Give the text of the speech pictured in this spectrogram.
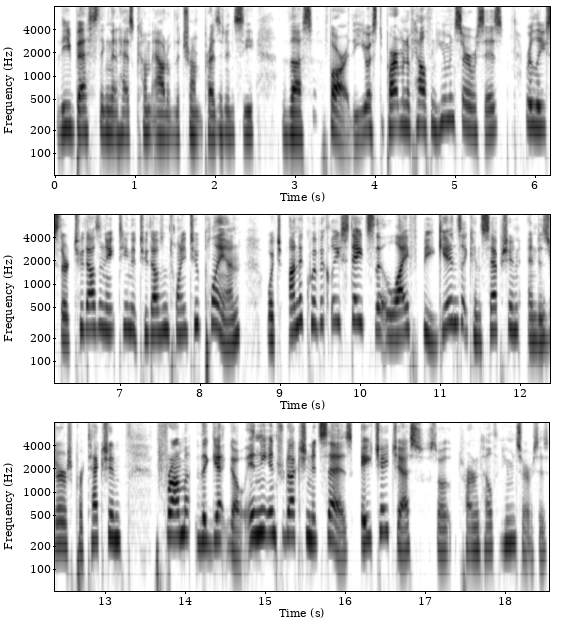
the best thing that has come out of the Trump presidency thus far. The U.S. Department of Health and Human Services released their 2018 to 2022 plan, which unequivocally states that life begins at conception and deserves protection from the get go. In the introduction, it says HHS, so Department of Health and Human Services,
